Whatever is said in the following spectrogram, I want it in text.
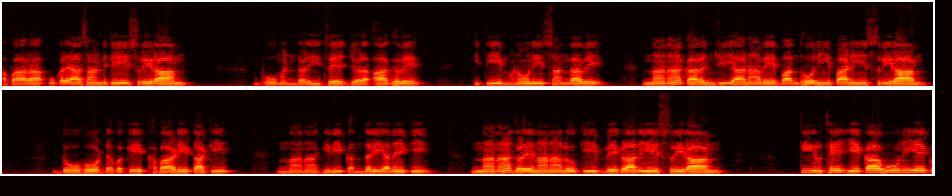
अपारा उकळ्या सांडती श्रीराम. भूमंडळीचे जळ आघवे. किती म्हणोनी सांगावे? नाना कारंजी आणावे बांधोनी पाणी श्रीराम. डोहो डबके खबाडी टाकी. नानागिरी कंदरी अनेकी. नाना जळे नाना लोकी वेगळाली श्रीराम. तीर्थे एकाहून एक.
